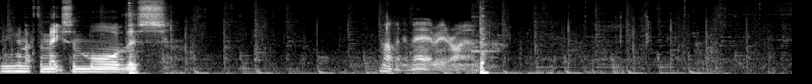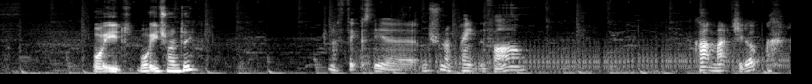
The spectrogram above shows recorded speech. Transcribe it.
you're gonna have to make some more of this. I'm having a mare here, I am. What are you What are you trying to do? I'm trying to fix the. Uh, I'm just trying to paint the farm. I can't match it up.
